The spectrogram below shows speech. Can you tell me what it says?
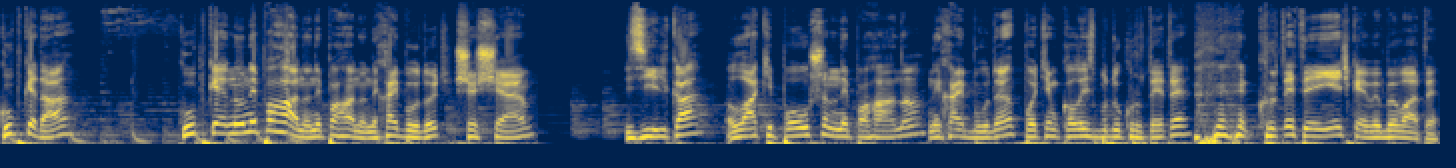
Кубки, да? Кубки, ну непогано, непогано, нехай будуть. Що ще? Зілька, Lucky Potion, непогано. Нехай буде. Потім колись буду крутити. крутити яєчка і вибивати.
